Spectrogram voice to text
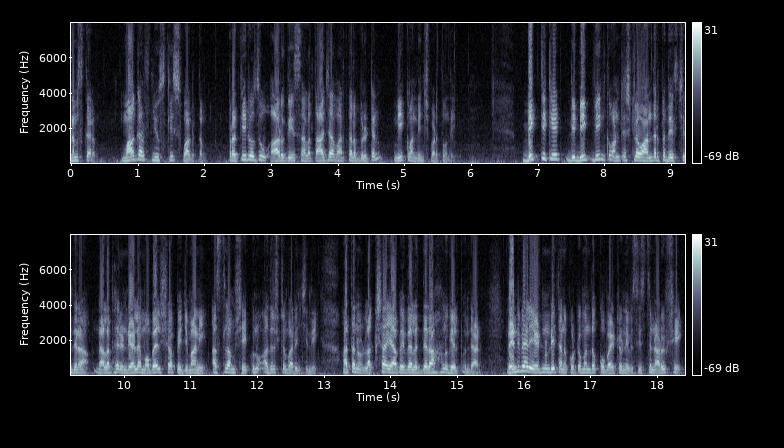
నమస్కారం. మా గల్ఫ్ న్యూస్కి స్వాగతం. ప్రతిరోజు ఆరు దేశాల తాజా వార్తల బులెటిన్ మీకు అందించబడుతుంది. Big ticket the big win కాంటెస్ట్లో ఆంధ్రప్రదేశ్ చెందిన నలభై రెండేళ్ళ మొబైల్ షాప్ యజమాని అస్లాం షేక్ను అదృష్టం వరించింది. అతను లక్షా యాభై వేల దిరాహను గెలుపొందాడు. రెండు వేల ఏడు నుండి తన కుటుంబంతో కువైట్లో నివసిస్తున్నాడు షేక్.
